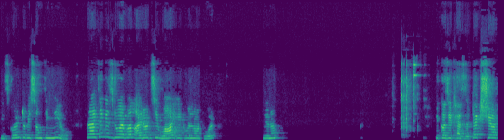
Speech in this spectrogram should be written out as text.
is going to be something new. But I think it's doable. I don't see why it will not work, you know, because it has the texture.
